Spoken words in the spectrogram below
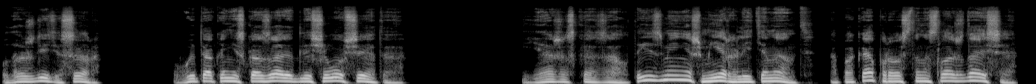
Подождите, сэр. Вы так и не сказали, для чего все это. Я же сказал, ты изменишь мир, лейтенант. А пока просто наслаждайся.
